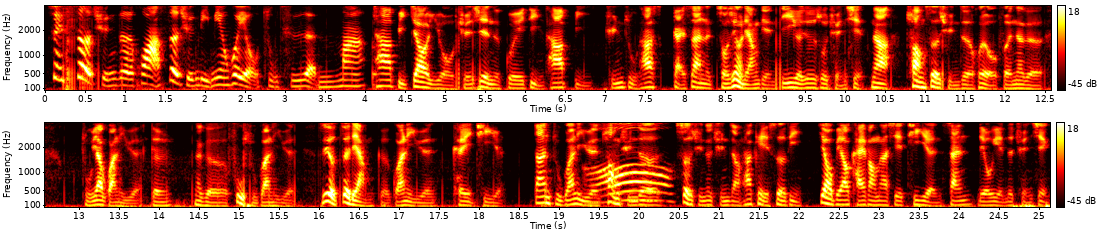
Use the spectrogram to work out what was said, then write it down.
所以社群的话，社群里面会有主持人吗？它比较有权限的规定，它比群主它改善了。首先有两点，第一个就是说权限，那创社群的会有分那个主要管理员跟那个附属管理员，只有这两个管理员可以踢人。当然主管理员创群的社群的群长，他可以设定。要不要开放那些踢人删留言的权限？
